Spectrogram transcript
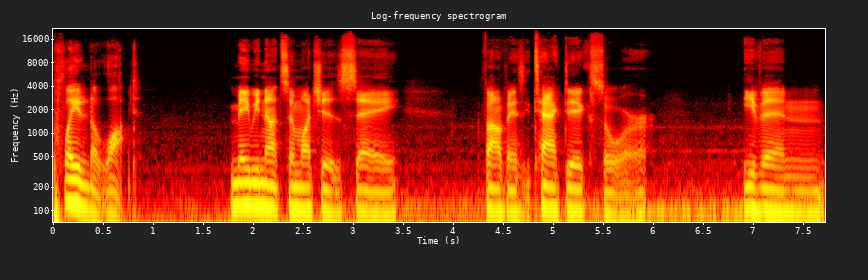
played it a lot maybe not so much as say final fantasy tactics or even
